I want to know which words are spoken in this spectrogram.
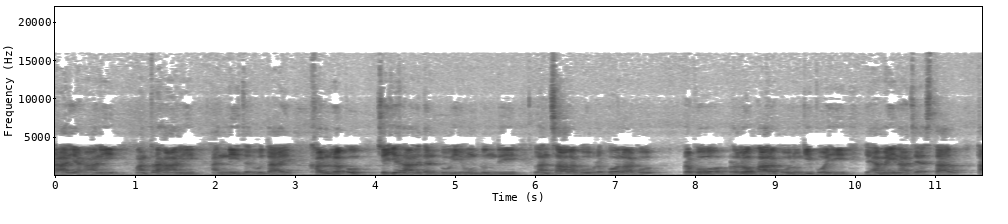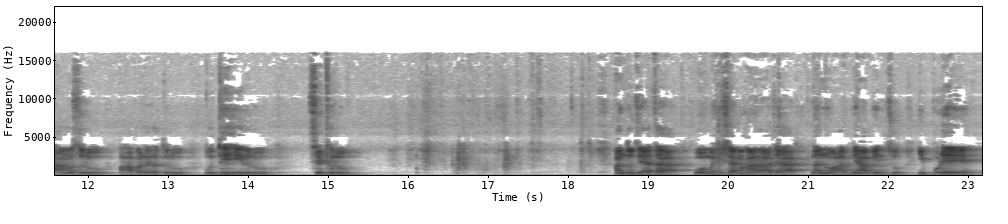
కార్యహాని మంత్రహాని అన్నీ జరుగుతాయి. కలులకు చెయ్యరానిదంటూ ఏముంటుంది? లంచాలకు ప్రభువులకు ప్రభో ప్రలోభాలకు లొంగిపోయి ఏమైనా చేస్తారు? తామసులు పాపనిరతులు బుద్ధిహీనులు శఠులు. అందుచేత ఓ మహిష మహారాజా నన్ను ఆజ్ఞాపించు. ఇప్పుడే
